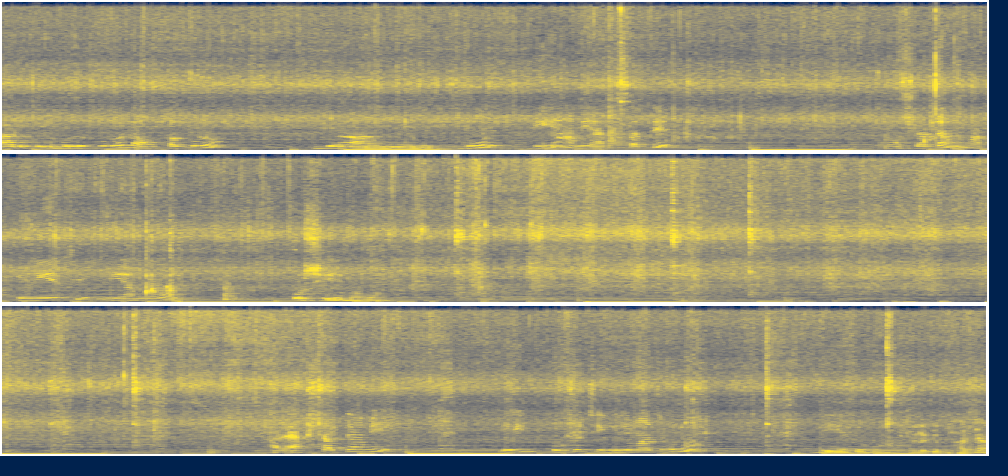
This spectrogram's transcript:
আর হলুদ গুঁড়ো, লঙ্কা গুঁড়ো নুন দিয়ে আমি একসাথে মশলাটা মাখিয়ে নিয়েছি। নিয়ে আমি এবার কষিয়ে নেব। আর একসাথে আমি এই দুটো চিংড়ি মাছগুলো দিয়ে দেবো। এগুলো কি ভাজা?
